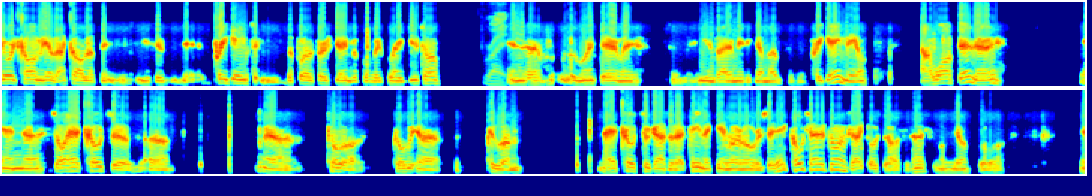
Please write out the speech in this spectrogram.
George called me up. I called up. And he said pregame before the first game before we played Utah, Right. and uh, we went there. and we, so he invited me to come up for the pregame meal. I walked in there, and uh, so I had Coach uh, uh, uh, to, uh, to, uh, to um, I had coached two guys of that team. They came running over and said, "Hey, coach, how's it going?" So I coached. I said, "That's well, you know." Well, he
